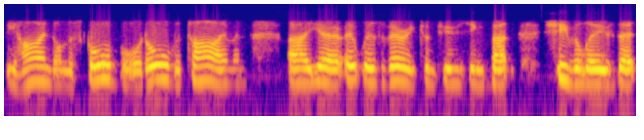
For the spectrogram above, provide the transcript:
behind on the scoreboard all the time, and uh, yeah, it was very confusing. But she believed that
